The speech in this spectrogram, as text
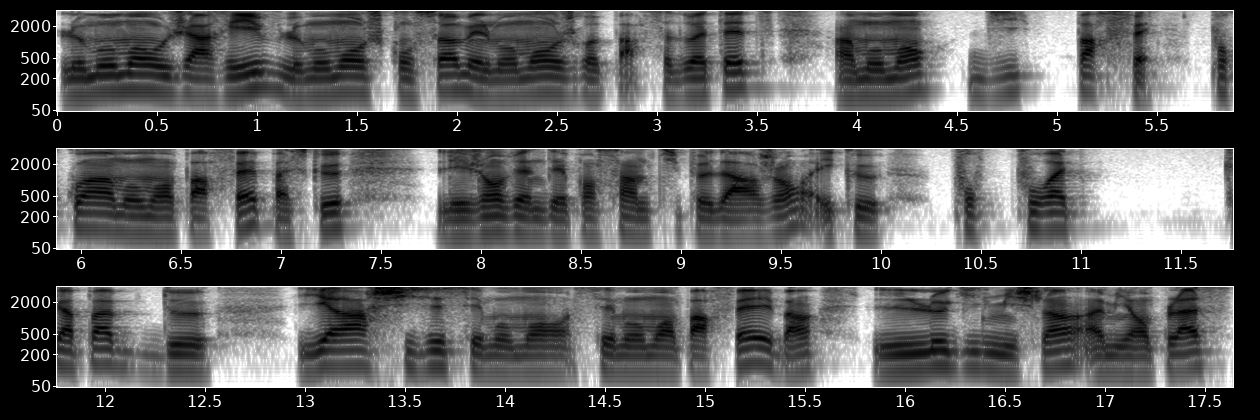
le moment où j'arrive, le moment où je consomme et le moment où je repars. Ça doit être un moment dit parfait. Pourquoi un moment parfait? Parce que les gens viennent dépenser un petit peu d'argent et que pour, pour être capable de hiérarchiser ces moments, ces moments parfaits, eh ben, le guide Michelin a mis en place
